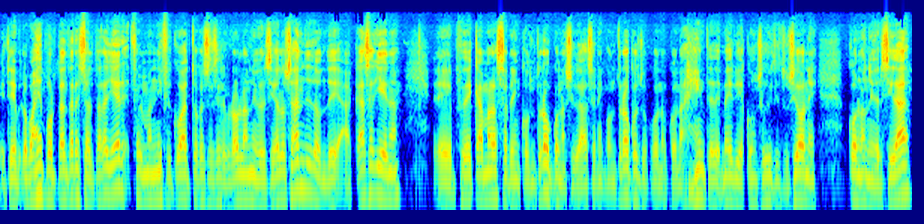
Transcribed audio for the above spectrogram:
Este, lo más importante a resaltar ayer fue el magnífico acto que se celebró en la Universidad de los Andes, donde a casa llena, eh, Fede Cámara se reencontró con la ciudad, se reencontró con, con, la gente de Mérida, con sus instituciones, con la universidad.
